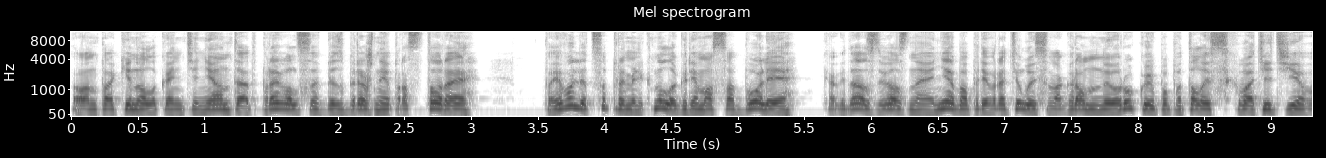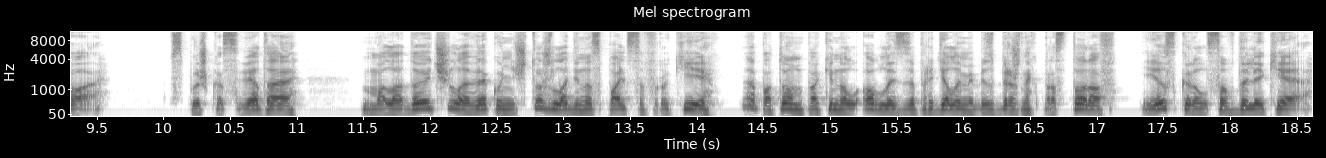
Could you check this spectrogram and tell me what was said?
Он покинул континент и отправился в безбрежные просторы. По его лицу промелькнула гримаса боли, когда звездное небо превратилось в огромную руку и попыталось схватить его. Вспышка света — Молодой человек уничтожил один из пальцев руки, а потом покинул область за пределами безбрежных просторов и скрылся вдалеке.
